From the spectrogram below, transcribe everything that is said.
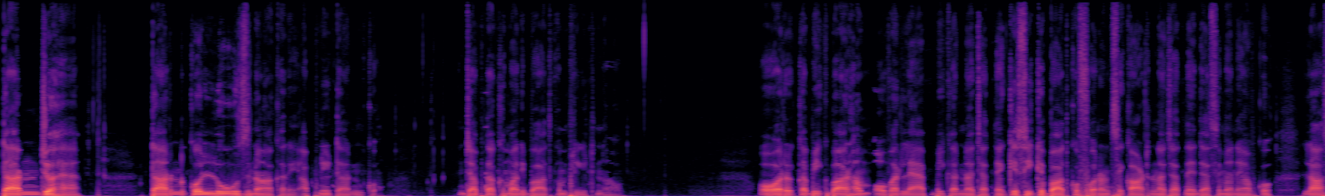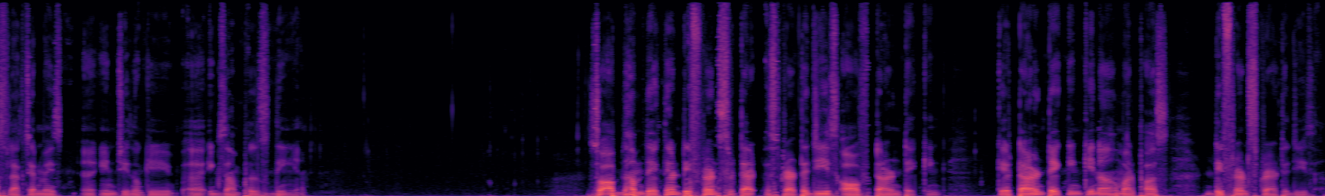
ٹرن جو ہے ٹرن کو لوز نہ کریں، اپنی ٹرن کو، جب تک ہماری بات کمپلیٹ نہ ہو۔ اور کبھی کبھار ہم اوور لیپ بھی کرنا چاہتے ہیں، کسی کے بات کو فوراً سے کاٹنا چاہتے ہیں، جیسے میں نے آپ کو لاسٹ لیکچر میں اس، ان چیزوں کی اگزامپلس دی ہیں۔ سو اب ہم دیکھتے ہیں different strategies of turn taking کہ ٹرن ٹیکنگ کی نا ہمارے پاس ڈفرینٹ اسٹریٹجیز ہیں۔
